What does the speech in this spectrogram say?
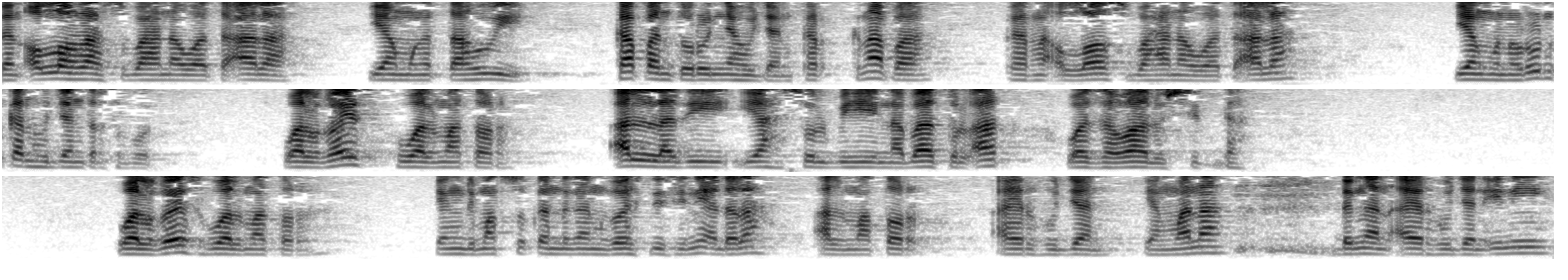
Dan Allah lah Subhanahu wa taala yang mengetahui kapan turunnya hujan. Kenapa? Karena Allah Subhanahu wa taala yang menurunkan hujan tersebut. Wal ghais huwal matar alladzi yahsul bihi nabatul ard wa zawalus siddah. Wal ghais huwal matar yang dimaksudkan dengan goes di sini adalah al-mator, air hujan. Yang mana dengan air hujan ini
